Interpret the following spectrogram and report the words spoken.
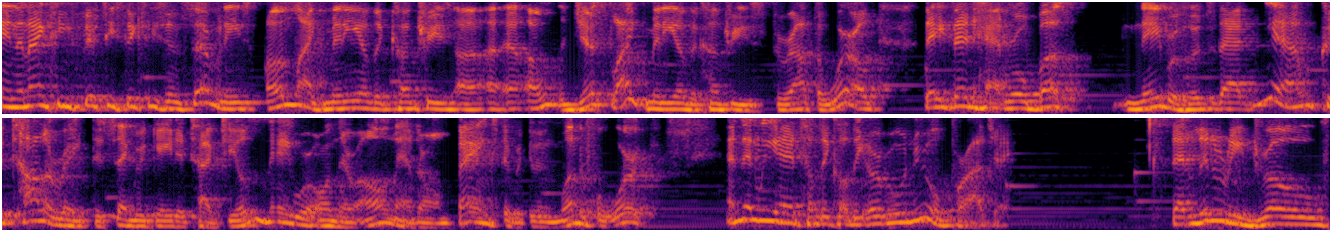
In the 1950s, 60s, and 70s, unlike many of the countries, uh, uh, uh just like many of the countries throughout the world, they then had robust neighborhoods that, yeah, could tolerate the segregated type deals. And they were on their own, they had their own banks, they were doing wonderful work. And then we had something called the Urban Renewal Project that literally drove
